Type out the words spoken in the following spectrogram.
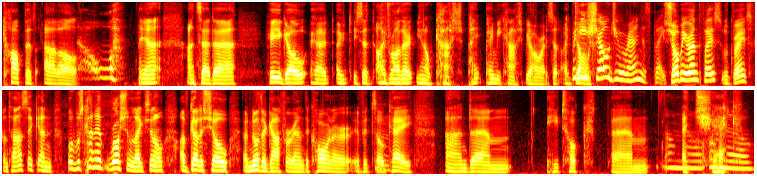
cop it at all. Oh, Yeah, and said. Uh, here you go. Uh, he said, "I'd rather, you know, cash. Pay, pay me cash. Be all right." I said, "I but don't." he showed you around this place. showed me around the place. It was great, it's fantastic, and but it was kind of Russian, Like you know, I've got to show another gaffer around the corner if Mm. it's okay. And um, he took um, Oh, no. a Oh, check. no.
